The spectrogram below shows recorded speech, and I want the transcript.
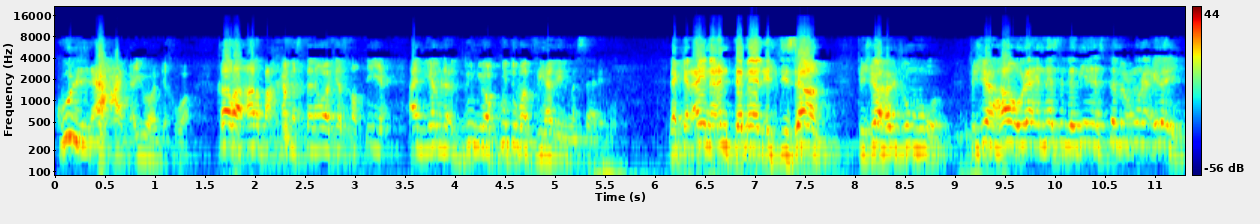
كل أحد أيها الإخوة قرأ أربع خمس سنوات يستطيع أن يملأ الدنيا كتبا في هذه المسائل. لكن أين أنت من الالتزام تجاه الجمهور تجاه هؤلاء الناس الذين يستمعون إليك؟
